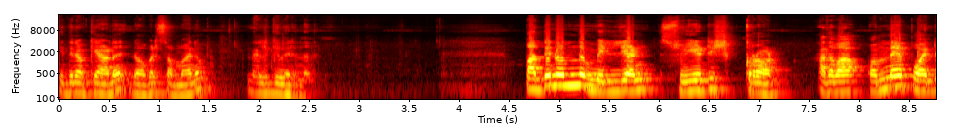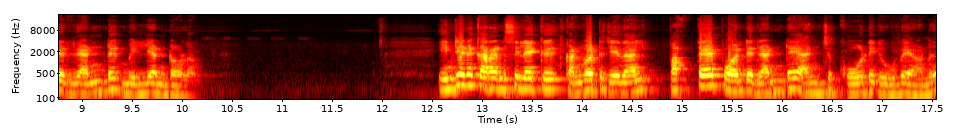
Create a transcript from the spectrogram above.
ഇതിനൊക്കെയാണ് നോബൽ സമ്മാനം നൽകി വരുന്നത്. പതിനൊന്ന് മില്യൺ സ്വീഡിഷ് ക്രോൺ അഥവാ ഒന്ന് പോയിന്റ് രണ്ട് മില്യൺ ഡോളർ ഇന്ത്യയുടെ കറൻസിയിലേക്ക് കൺവേർട്ട് ചെയ്താൽ പത്ത് പോയിന്റ് രണ്ട് അഞ്ച് കോടി രൂപയാണ്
